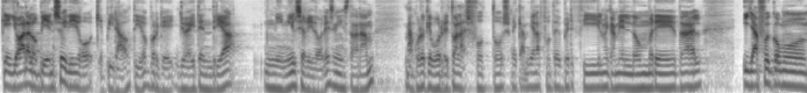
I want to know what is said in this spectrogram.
Que yo ahora lo pienso y digo, qué pirado, tío, porque yo ahí tendría ni mil seguidores en Instagram. Me acuerdo que borré todas las fotos, me cambié la foto de perfil, me cambié el nombre, tal. Y ya fue como,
